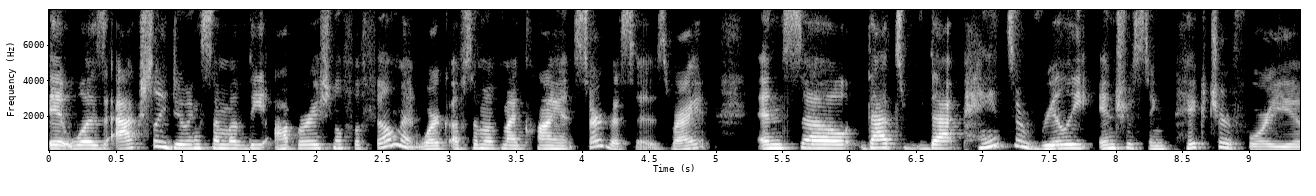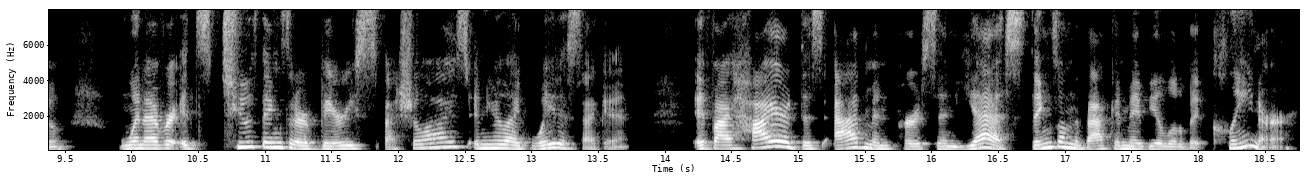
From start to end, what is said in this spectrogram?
it was actually doing some of the operational fulfillment work of some of my client services, right? And so that's that paints a really interesting picture for you whenever it's two things that are very specialized. And you're like, wait a second, if I hired this admin person, yes, things on the back end may be a little bit cleaner.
